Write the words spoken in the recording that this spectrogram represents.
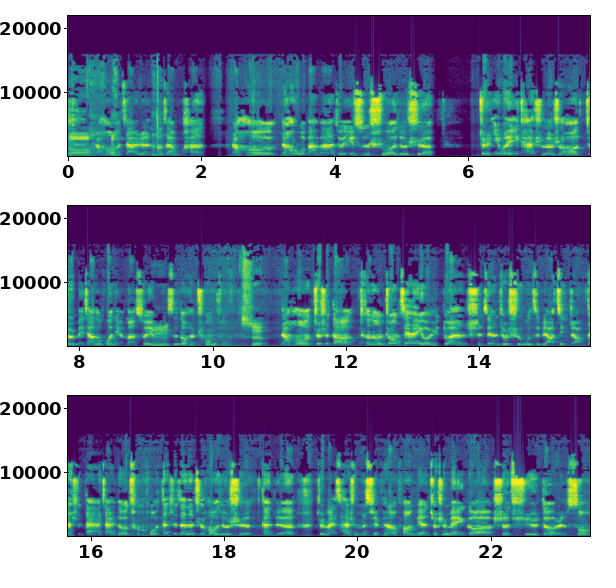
哦，然后我家人都在武汉，然后然后我爸妈就一直说就是。就是因为一开始的时候，就是每家都过年嘛，所以物资都很充足。是。然后就是到可能中间有一段时间，就是物资比较紧张，但是大家家里都有存货。但是在那之后，就是感觉就是买菜什么其实非常方便，就是每个社区都有人送。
